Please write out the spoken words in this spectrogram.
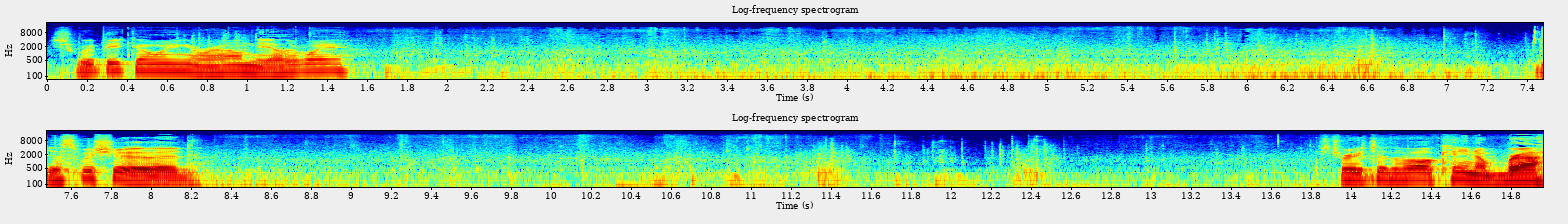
Should we be going around the other way? Yes, we should. Straight to the volcano, bruh.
